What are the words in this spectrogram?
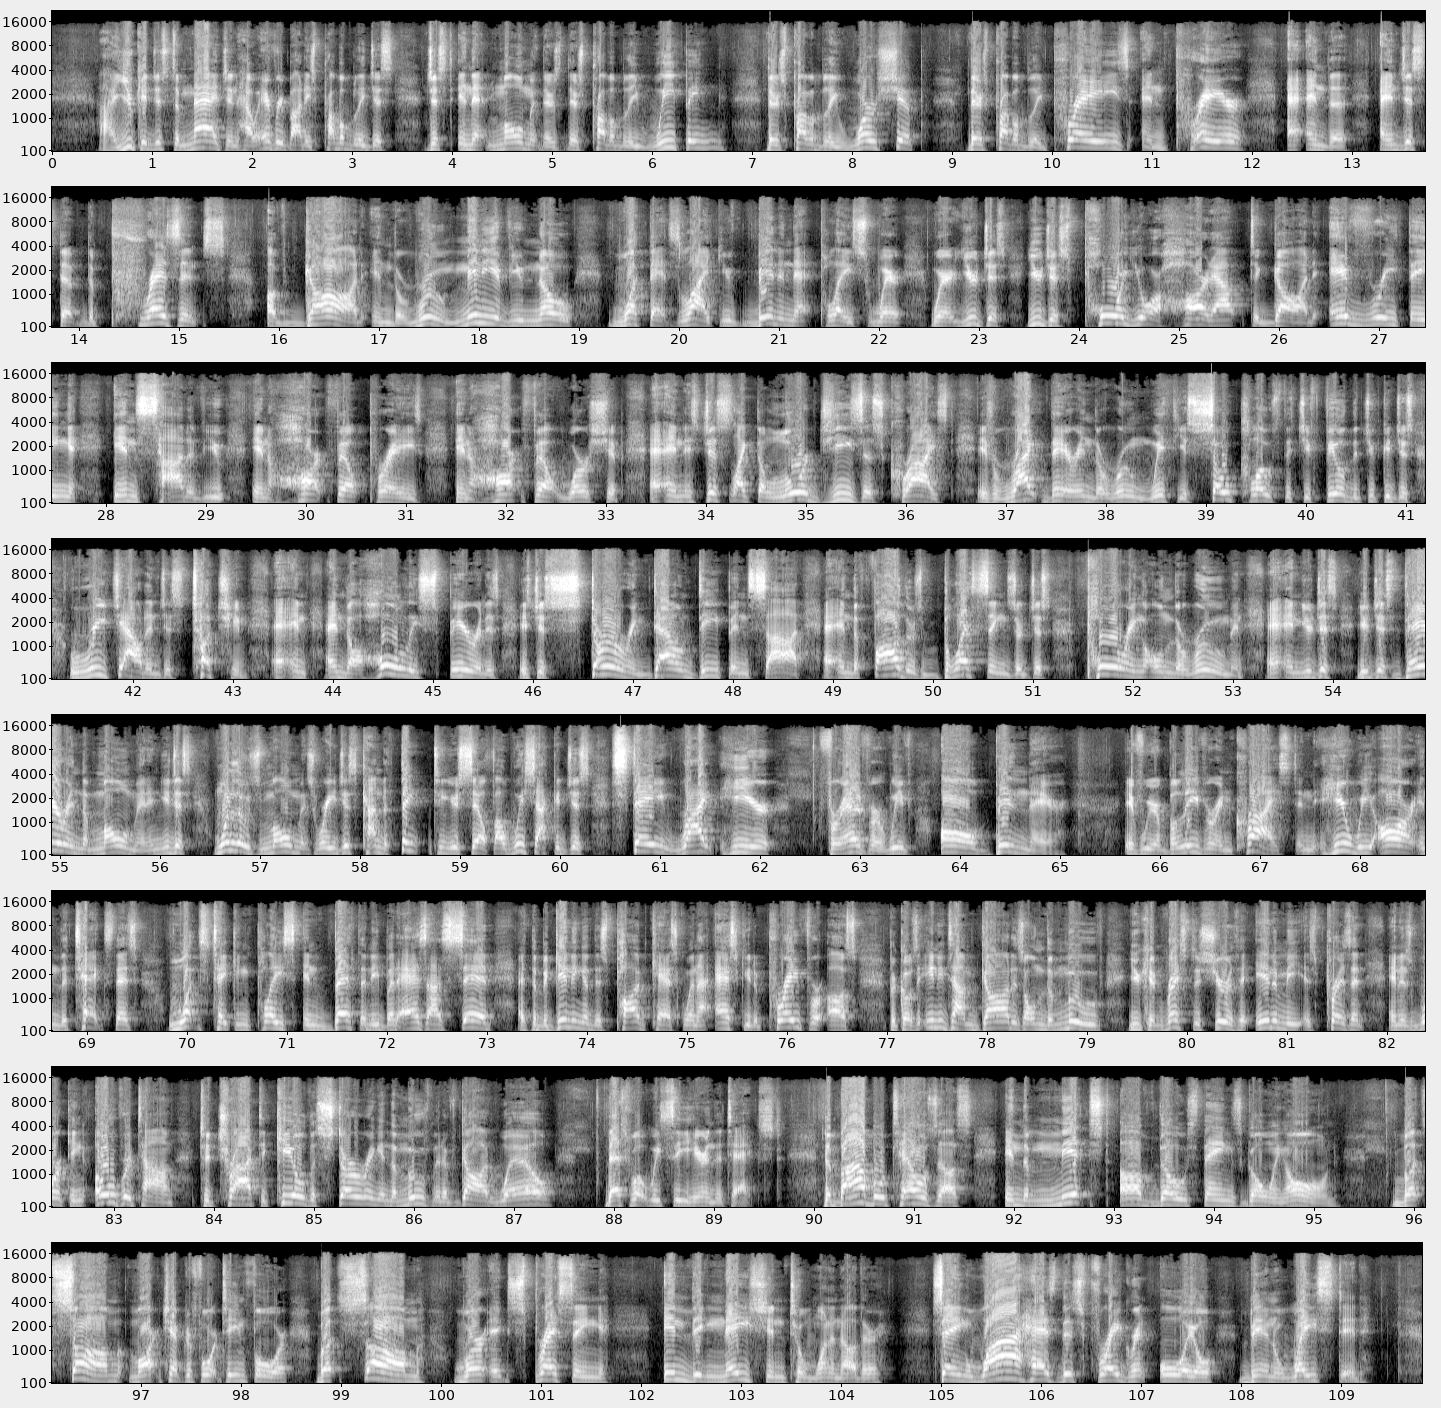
Uh, you can just imagine how everybody's probably just just in that moment. There's there's probably weeping, there's probably worship, there's probably praise and prayer, and, and the and just the the presence of God in the room. Many of you know what that's like. You've been in that place where where you're just you just pour your heart out to God, everything inside of you in heartfelt praise, in heartfelt worship. And it's just like the Lord Jesus Christ is right there in the room with you, so close that you feel that you could just reach out and just touch him. And and the Holy Spirit is is just stirring down deep inside. And the Father's blessings are just pouring on the room and, and you're just you're just there in the moment. And you just one of those moments where you just kind of think to yourself I wish I could just stay right here forever. We've all been there if we're a believer in Christ. And here we are in the text. That's what's taking place in Bethany. But as I said at the beginning of this podcast, when I ask you to pray for us, because anytime God is on the move, you can rest assured the enemy is present and is working overtime to try to kill the stirring and the movement of God. Well, that's what we see here in the text. The Bible tells us in the midst of those things going on, but some, Mark chapter 14, 4, but some were expressing indignation to one another, saying, Why has this fragrant oil been wasted?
